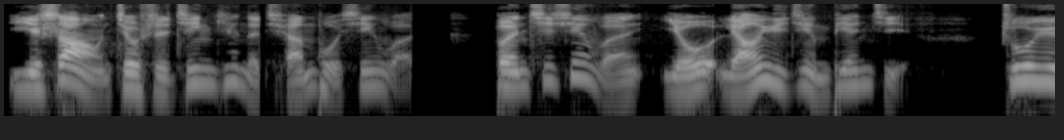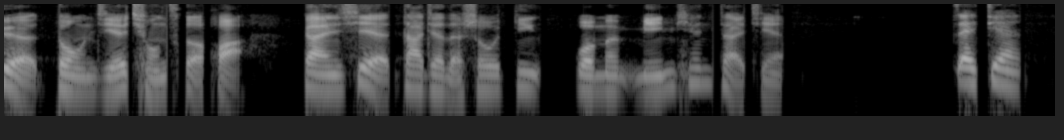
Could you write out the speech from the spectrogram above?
以上就是今天的全部新闻。本期新闻由梁玉静编辑，朱月、董洁琼策划。感谢大家的收听，我们明天再见。再见。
